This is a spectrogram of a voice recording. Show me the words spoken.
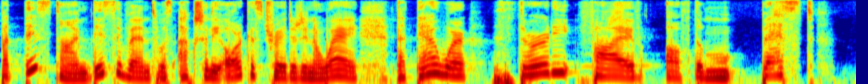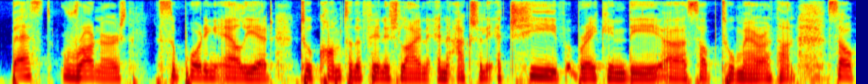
But this time this event was actually orchestrated in a way that there were 35 of the best best runners supporting Eliud to come to the finish line and actually achieve breaking the uh, sub 2 marathon. So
